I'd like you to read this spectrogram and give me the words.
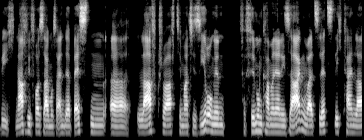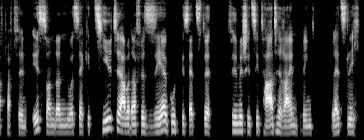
wie ich nach wie vor sagen muss, einen der besten äh, Lovecraft-Thematisierungen. Verfilmung kann man ja nicht sagen, weil es letztlich kein Lovecraft-Film ist, sondern nur sehr gezielte, aber dafür sehr gut gesetzte filmische Zitate reinbringt. Letztlich,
